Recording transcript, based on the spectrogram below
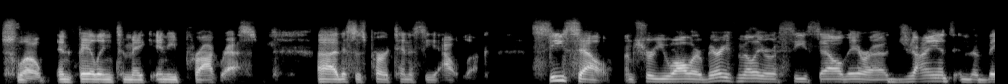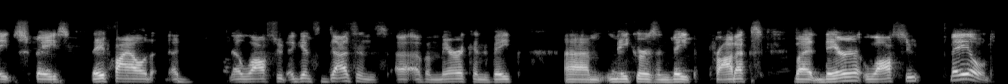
slow and failing to make any progress. Uh, this is per Tennessee Outlook. CCELL. I'm sure you all are very familiar with CCELL. They are a giant in the vape space. They filed a, a lawsuit against dozens uh, of American vape um, makers and vape products, but their lawsuit failed.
